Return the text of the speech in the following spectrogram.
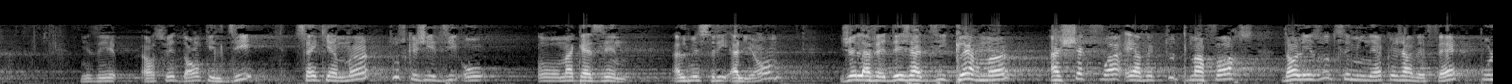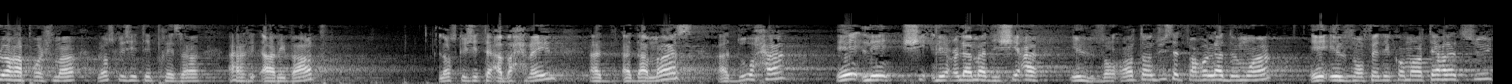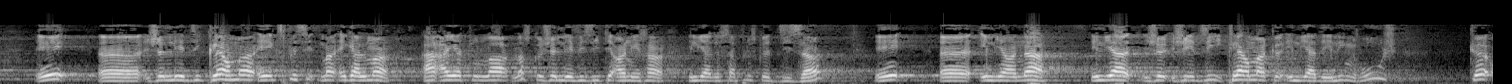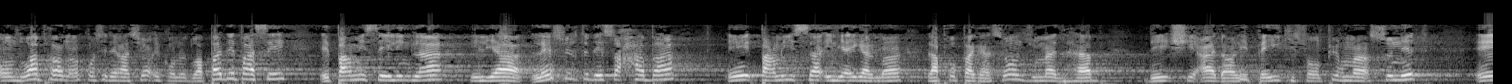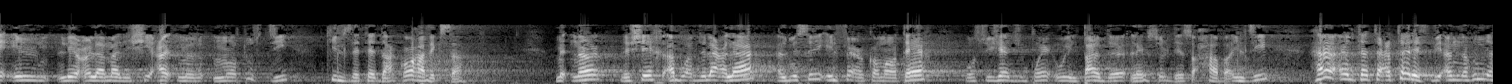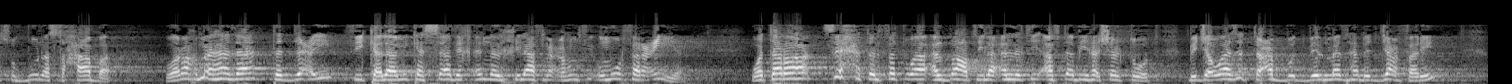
Ensuite donc il dit cinquièmement tout ce que j'ai dit au, au magazine Al-Misri Al-Yom je l'avais déjà dit clairement à chaque fois et avec toute ma force dans les autres séminaires que j'avais faits pour le rapprochement lorsque j'étais présent à, Ribat, lorsque j'étais à Bahreïn, à, Damas, à Doha, et les, les ulama des Shia, ils ont entendu cette parole-là de moi et ils ont fait des commentaires là-dessus. Et euh, je l'ai dit clairement et explicitement également à Ayatollah lorsque je l'ai visité en Iran il y a de ça plus que dix ans et euh, il y en a, il y a, j'ai dit clairement qu'il y a des lignes rouges qu'on doit prendre en considération et qu'on ne doit pas dépasser. Et parmi ces lignes-là, il y a l'insulte des Sahaba et parmi ça, il y a également la propagation du madhab des Shia dans les pays qui sont purement sunnites. Et les ulama des Shia m'ont tous dit qu'ils étaient d'accord avec ça. Maintenant, le cheikh Abu Abdullah Ala al-Misri, il fait un commentaire au sujet du point où il parle de l'insulte des Sahaba. Il dit ها أنت تعترف بأنهم يسبون الصحابة ورغم هذا تدعي في كلامك السابق أن الخلاف معهم في أمور فرعية وترى صحة الفتوى الباطلة التي أفتى بها شلتوت بجواز التعبد بالمذهب الجعفري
